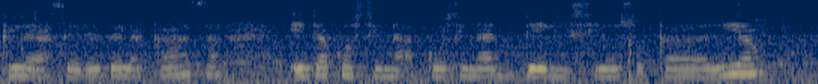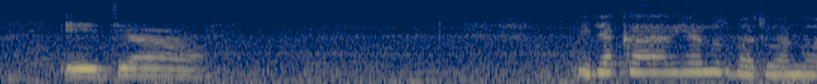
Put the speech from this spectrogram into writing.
quehaceres de la casa ella cocina, cocina delicioso cada día. Ella, ella cada día nos va ayudando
